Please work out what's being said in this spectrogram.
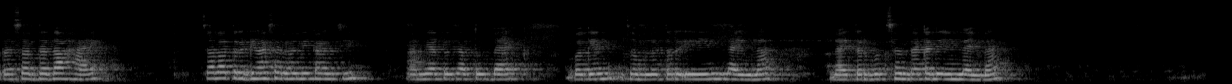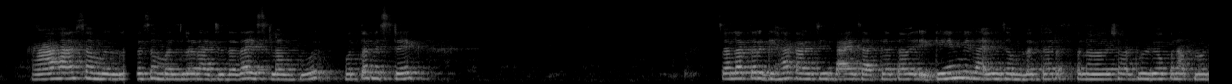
प्रसाद दादा हाय. चला तर घ्या सर्वांनी काळजी. आम्ही आता जातो बॅक बघेन जमलं तर येईन लाईव्हला नाहीतर मग संध्याकाळी येईन लाईव्हला हा हा समजलं समजलं राजू दादा इस्लामपूर. होता मिस्टेक चला तर घ्या काळजी बाय जाते आता. घेईन मी लाईव्ह जमलं तर पण शॉर्ट व्हिडिओ पण अपलोड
